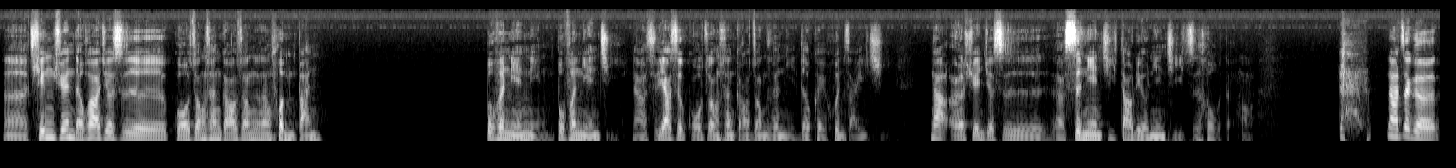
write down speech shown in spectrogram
呃清宣的话，就是国中生、高中生混班，不分年龄、不分年级，然后只要是国中生、高中生，你都可以混在一起。那儿宣就是呃四年级到六年级之后的哈。那这个。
